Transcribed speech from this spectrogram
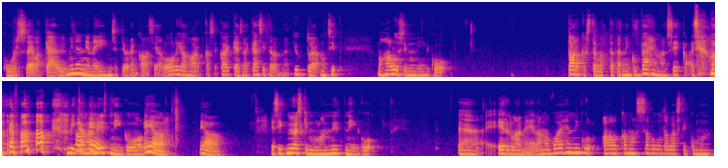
NLP-kursseilla käyminen ja ne ihmiset, joiden kanssa siellä oli ja harkkas ja kaikkea sai käsitellä näitä juttuja. Mutta sitten mä halusin niin kuin tarkastella tätä niin kuin vähemmän sekaisin olevana, mikä mä Okei. nyt niin kuin olen. Joo, joo. Ja sitten myöskin mulla on nyt niin kuin, ää, erilainen elämänvaihe niin kuin alkamassa luultavasti, kun mun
